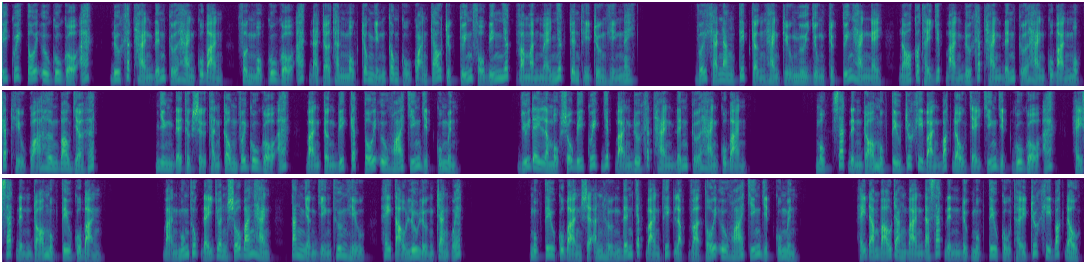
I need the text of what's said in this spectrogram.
Bí quyết tối ưu Google Ads, đưa khách hàng đến cửa hàng của bạn, phần 1 Google Ads đã trở thành một trong những công cụ quảng cáo trực tuyến phổ biến nhất và mạnh mẽ nhất trên thị trường hiện nay. Với khả năng tiếp cận hàng triệu người dùng trực tuyến hàng ngày, nó có thể giúp bạn đưa khách hàng đến cửa hàng của bạn một cách hiệu quả hơn bao giờ hết. Nhưng để thực sự thành công với Google Ads, bạn cần biết cách tối ưu hóa chiến dịch của mình. Dưới đây là một số bí quyết giúp bạn đưa khách hàng đến cửa hàng của bạn. Một, xác định rõ mục tiêu trước khi bạn bắt đầu chạy chiến dịch Google Ads, hãy xác định rõ mục tiêu của bạn. Bạn muốn thúc đẩy doanh số bán hàng, tăng nhận diện thương hiệu hay tạo lưu lượng trang web. Mục tiêu của bạn sẽ ảnh hưởng đến cách bạn thiết lập và tối ưu hóa chiến dịch của mình. Hãy đảm bảo rằng bạn đã xác định được mục tiêu cụ thể trước khi bắt đầu.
